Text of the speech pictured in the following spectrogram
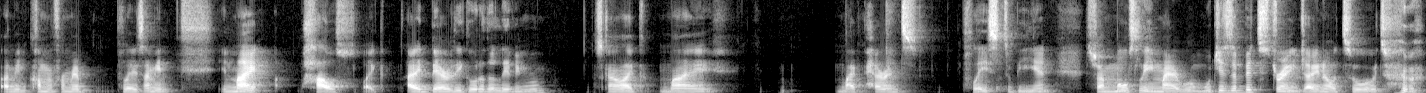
I mean, coming from a place. I mean, in my house, like I barely go to the living room. It's kind of like my my parents' place to be in. So I'm mostly in my room, which is a bit strange. I know to to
